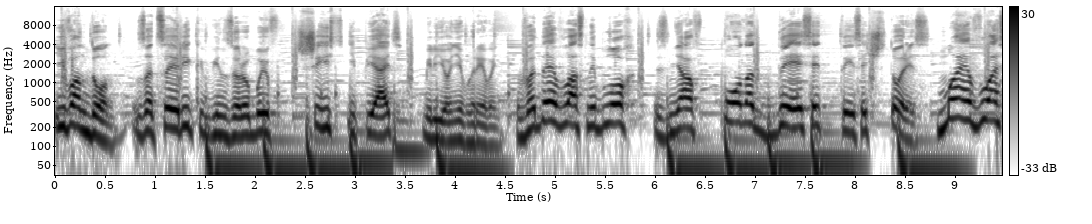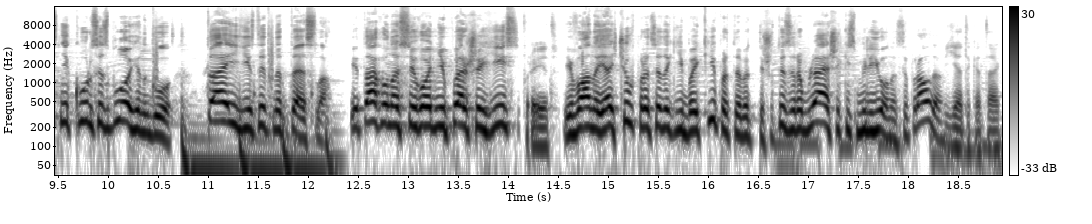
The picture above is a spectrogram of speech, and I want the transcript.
Іван Дон за цей рік він заробив 6,5 мільйонів гривень. Веде власний блог, зняв понад 10 тисяч сторіс. Має власні курси з блогінгу та й їздить на Тесла. І так у нас сьогодні перший гість. Привіт. Іване, я чув про це такі байки про тебе, що ти заробляєш якісь мільйони, це правда? Є таке так.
